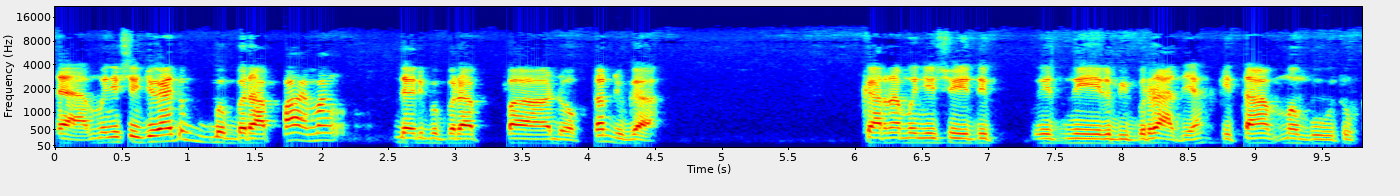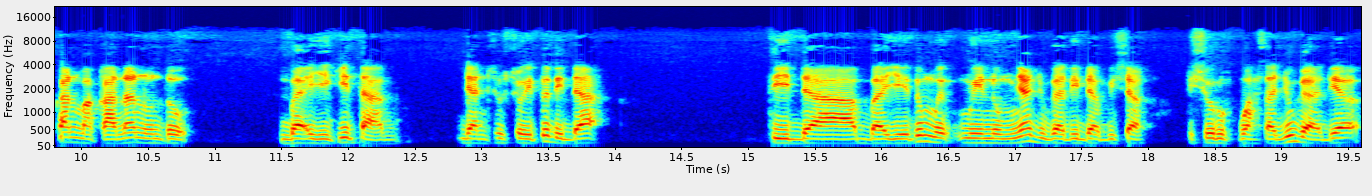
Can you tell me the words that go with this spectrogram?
Ya, menyusui juga itu beberapa emang dari beberapa dokter juga. Karena menyusui itu ini lebih berat ya, kita membutuhkan makanan untuk bayi kita. Dan susu itu tidak tidak bayi itu minumnya juga tidak bisa disuruh puasa juga. Dia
